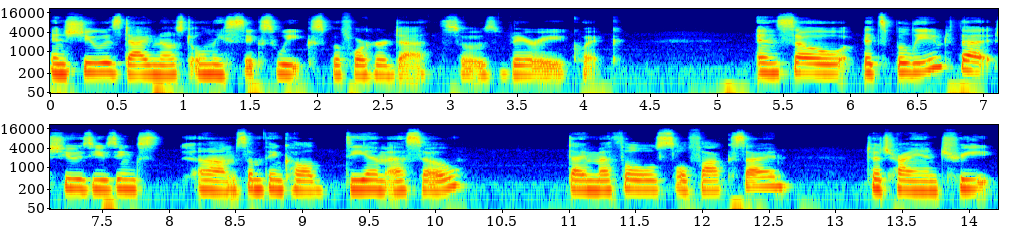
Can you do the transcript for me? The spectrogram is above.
and she was diagnosed only six weeks before her death, so it was very quick. And so it's believed that she was using um, something called DMSO, dimethyl sulfoxide, to try and treat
